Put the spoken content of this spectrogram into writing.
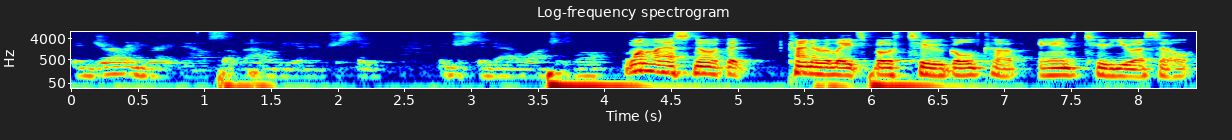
in Germany right now, so that'll be an interesting interesting guy to watch as well. One last note that kind of relates both to Gold Cup and to USL.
